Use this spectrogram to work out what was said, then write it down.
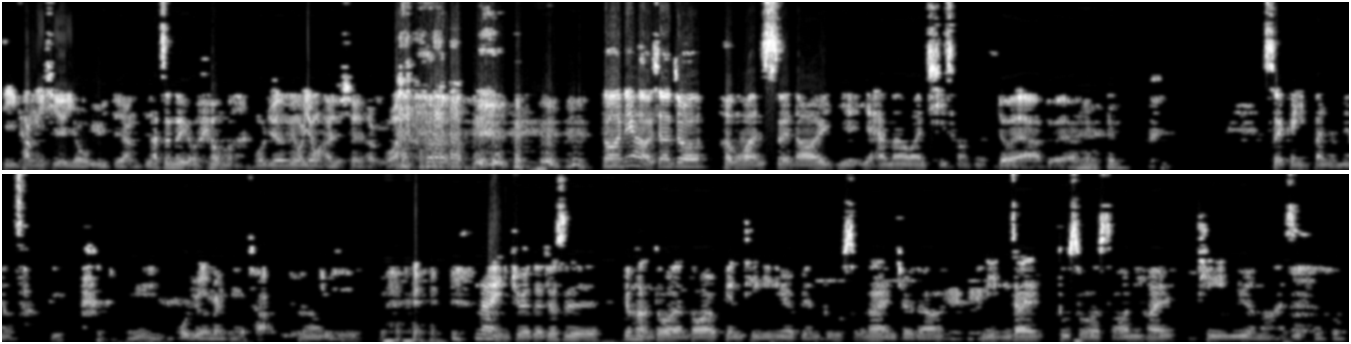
抵抗一些忧郁这样子，它真的有用吗？我觉得没有用，还是睡很晚。对啊，你好像就很晚睡，然后也也还蛮晚起床的。对啊，对啊，所以跟一般人没有差别。嗯，我觉得没什么差别，嗯、就是。那你觉得，就是有很多人都会边听音乐边读书，那你觉得你你在读书的时候，你会听音乐吗？还是不会？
